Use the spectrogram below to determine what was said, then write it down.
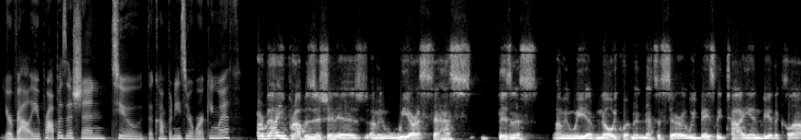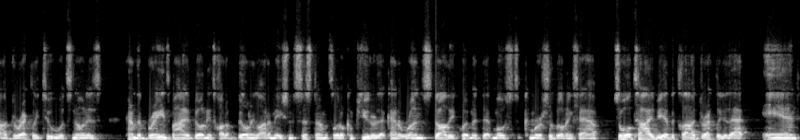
your value proposition to the companies you're working with? Our value proposition is, I mean, we are a SaaS business. I mean, we have no equipment necessary. We basically tie in via the cloud directly to what's known as kind of the brains behind a building. It's called a building automation system. It's a little computer that kind of runs all the equipment that most commercial buildings have. So we'll tie via the cloud directly to that and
